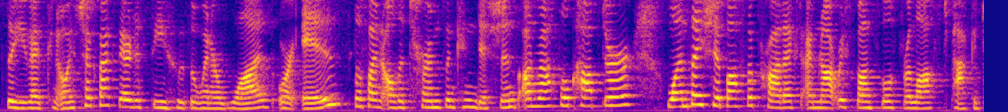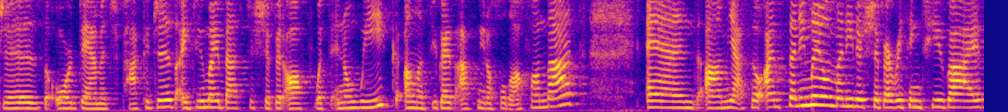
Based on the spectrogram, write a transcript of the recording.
So you guys can always check back there to see who the winner was or is. You'll find all the terms and conditions on Rafflecopter. Once I ship off the product, I'm not responsible for lost packages or damaged packages. I do my best to ship it off within a week unless you guys ask me to hold off on that. And um, yeah, so I'm spending my own money to ship everything to you guys.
